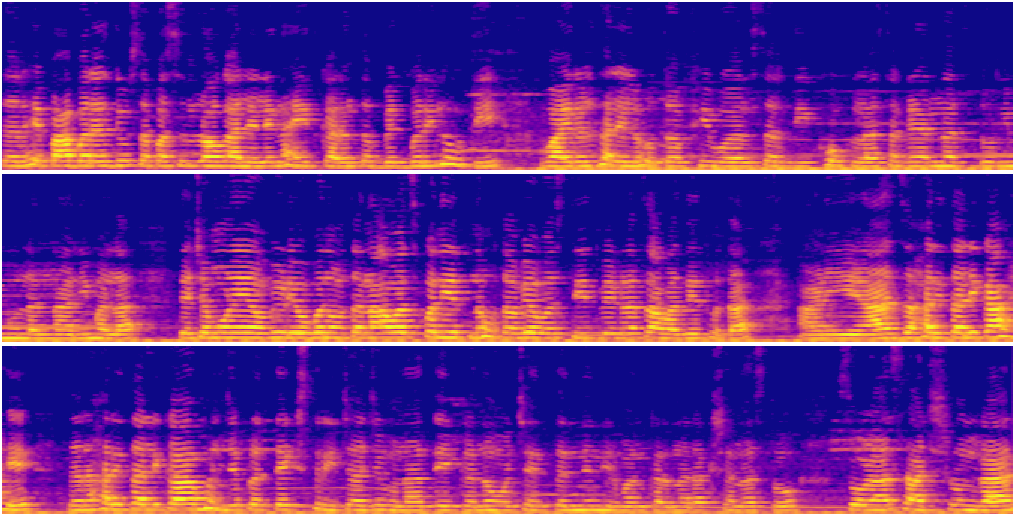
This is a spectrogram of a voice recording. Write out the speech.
तर हे पहा बऱ्याच दिवसापासून ब्लॉग आलेले नाहीत कारण तब्येत बरी नव्हती. व्हायरल झालेलं होतं फिवर सर्दी खोकला सगळ्यांनाच दोन्ही मुलांना आणि मला. त्याच्यामुळे व्हिडिओ बनवताना आवाज पण येत नव्हता व्यवस्थित वेगळाच आवाज येत होता. आणि आज हरितालिका आहे. तर हरितालिका म्हणजे प्रत्येक स्त्रीच्या जीवनात एक नवचैतन्य निर्माण करणारा क्षण असतो. सोळा साठ शृंगार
